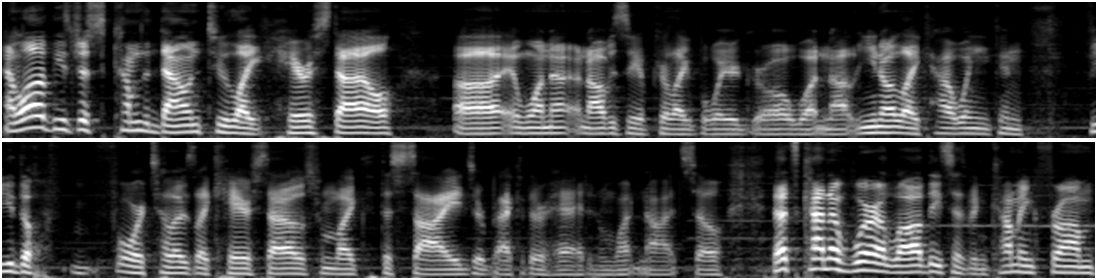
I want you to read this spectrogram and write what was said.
and a lot of these just come down to, like, hairstyle uh, and whatnot, and obviously after, like, boy or girl or whatnot. You know, like, how when you can view the foretellers like hairstyles from like the sides or back of their head and whatnot. So that's kind of where a lot of these has been coming from.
